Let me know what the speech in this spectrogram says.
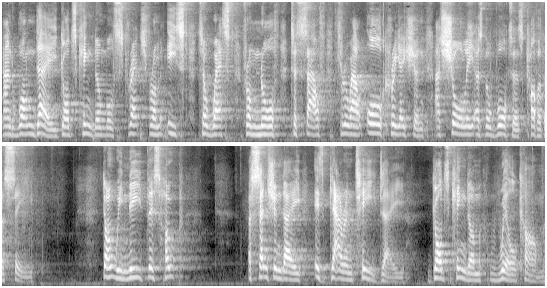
and one day God's kingdom will stretch from east to west, from north to south, throughout all creation, as surely as the waters cover the sea. Don't we need this hope? Ascension Day is guaranteed day. God's kingdom will come.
